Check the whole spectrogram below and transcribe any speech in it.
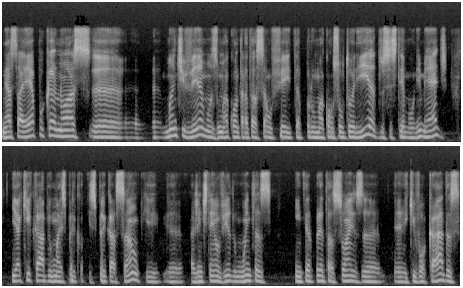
Nessa época, nós eh, mantivemos uma contratação feita por uma consultoria do sistema Unimed, e aqui cabe uma explicação que eh, a gente tem ouvido muitas interpretações eh, eh, equivocadas.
